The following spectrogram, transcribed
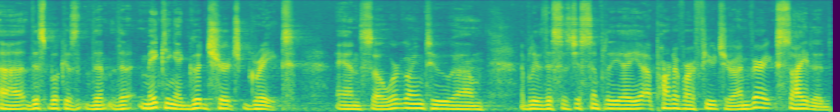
uh, this book is the, the Making a Good Church Great, and so we're going to. Um, I believe this is just simply a, a part of our future. I'm very excited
